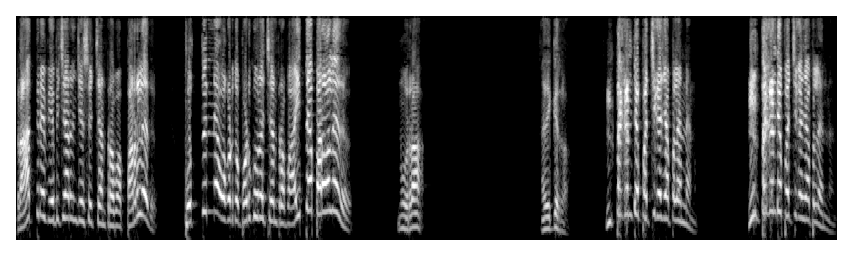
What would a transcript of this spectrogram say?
రాత్రే వ్యభిచారం చేసి వచ్చాను ప్రభా పర్లేదు. పొద్దున్నే ఒకటితో పడుకొని వచ్చాను ప్రభా. అయితే పర్వాలేదు. నువ్వు రా. నా దగ్గర రా. ఇంతకంటే పచ్చిగా చెప్పలేను నేను. ఇంతకంటే పచ్చిగా చెప్పలేను నేను.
